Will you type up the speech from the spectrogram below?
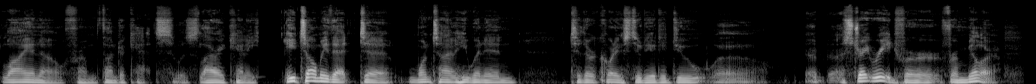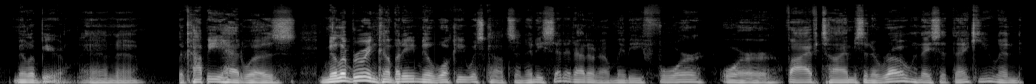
Lion-O from Thundercats. It was Larry Kenney. He told me that uh, one time he went in to the recording studio to do uh, a, a straight read for, for Miller, Miller Beer. And uh, the copy he had was Miller Brewing Company, Milwaukee, Wisconsin. And he said it, I don't know, maybe four or five times in a row. And they said thank you. And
